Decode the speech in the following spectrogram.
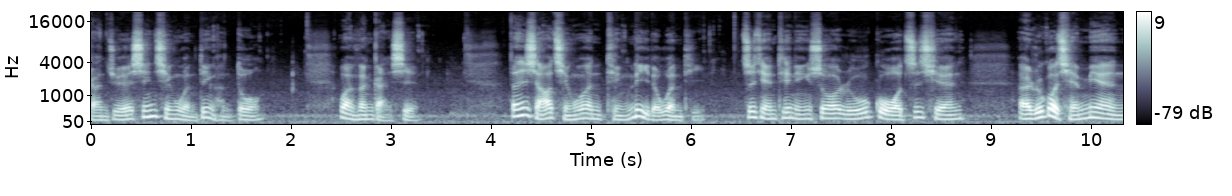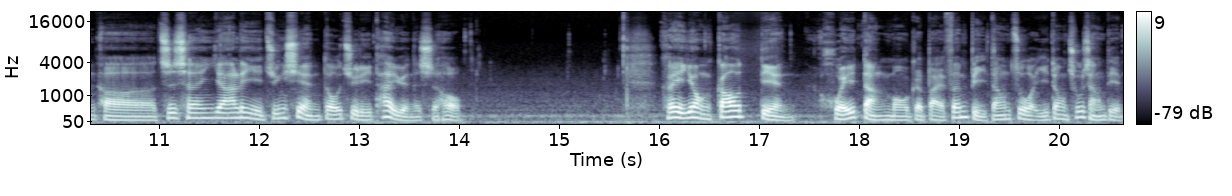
感觉心情稳定很多，万分感谢。但是想要请问停利的问题，之前听您说，如果之前，呃，如果前面呃支撑、压力、均线都距离太远的时候，可以用高点回档某个百分比当做移动出场点。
